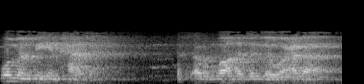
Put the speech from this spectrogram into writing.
ومن بهم حاجة. أسأل الله جل وعلا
